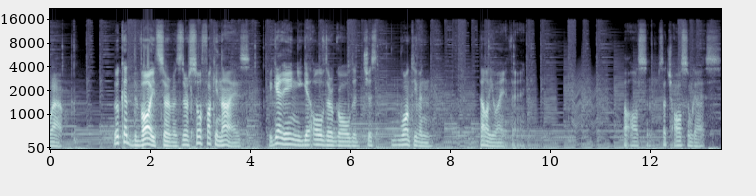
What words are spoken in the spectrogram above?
Wow. Look at the Void Servants, they're so fucking nice. You get in, you get all of their gold, it just won't even tell you anything. So awesome, such awesome guys.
